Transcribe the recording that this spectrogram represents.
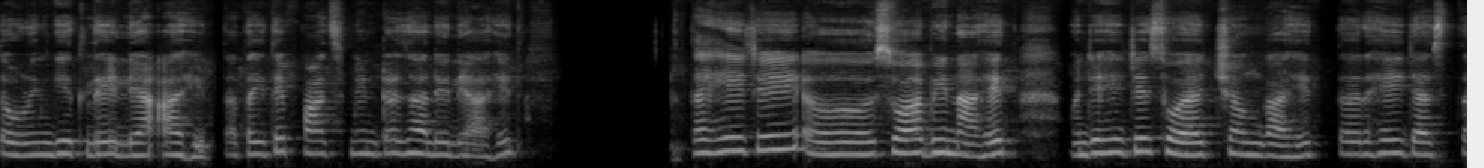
तळून घेतलेल्या आहेत. आता इथे पाच मिनटं झालेले आहेत. तर हे जे सोयाबीन आहेत म्हणजे हे जे सोया चंग आहेत तर हे जास्त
